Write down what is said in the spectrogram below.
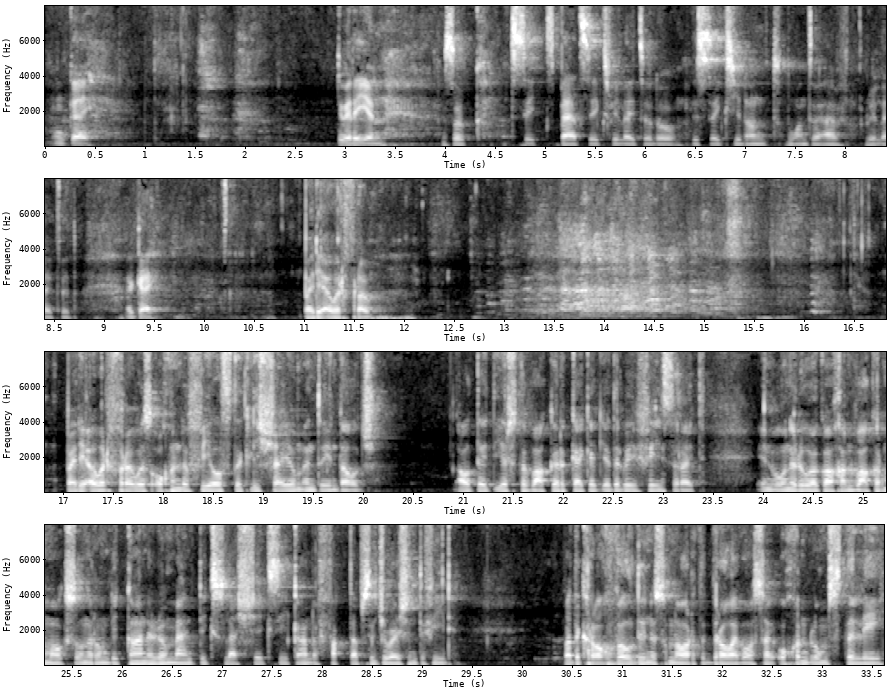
Oké. Okay. Tweede een. is ook six, bad six related, or the six you don't want to have related. Okay. Bij die oude vrouw. Bij die oude vrouw is oggende veel te cliché om in te indulge altyd eers te wakker, kyk ek eerder by die venster uit en wonder hoe ek haar gaan wakker maak sonder om die kind of romantic slash sexy kind of fucked up situation te feed. Wat ek graag wil doen is om na haar te draai waar sy oggendblom stil lê,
